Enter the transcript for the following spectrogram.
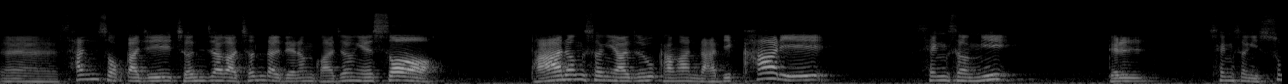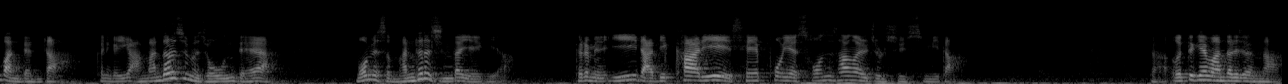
에, 산소까지 전자가 전달되는 과정에서 반응성이 아주 강한 라디칼이 생성이 될 생성이 수반된다. 그러니까 이게 안 만들어지면 좋은데 몸에서 만들어진다 얘기야. 그러면 이 라디칼이 세포에 손상을 줄 수 있습니다. 자, 어떻게 만들어졌나?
